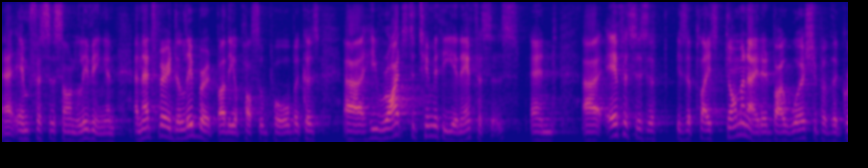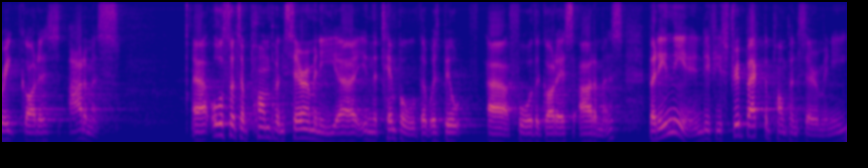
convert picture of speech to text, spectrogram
Uh, emphasis on living. And, and that's very deliberate by the Apostle Paul because uh, he writes to Timothy in Ephesus, and uh, Ephesus is a, is a, place dominated by worship of the Greek goddess Artemis. Uh, all sorts of pomp and ceremony uh, in the temple that was built uh, for the goddess Artemis. But in the end, if you strip back the pomp and ceremony,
